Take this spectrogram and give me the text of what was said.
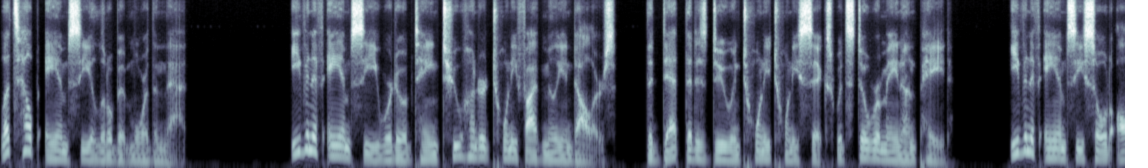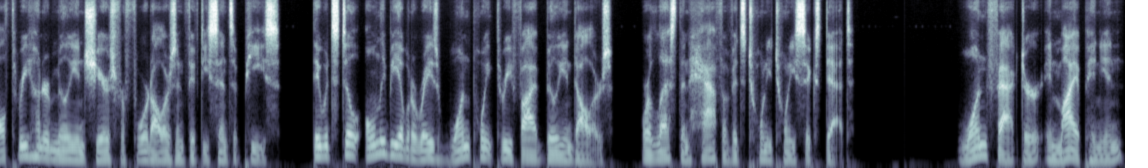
Let's help AMC a little bit more than that. Even if AMC were to obtain $225 million, the debt that is due in 2026 would still remain unpaid. Even if AMC sold all 300 million shares for $4.50 apiece, they would still only be able to raise $1.35 billion, or less than half of its 2026 debt. One factor, in my opinion,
